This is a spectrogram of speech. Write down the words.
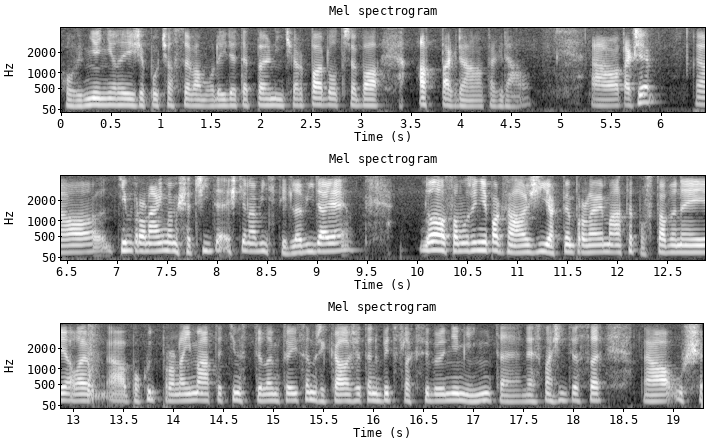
ho vyměnili, že po čase vám odejde tepelný čerpadlo třeba a tak dále, a tak dále. Takže tím pronájmem šetříte ještě navíc tyhle výdaje. No a samozřejmě pak záleží, jak ten pronájem máte postavený, ale pokud pronajímáte tím stylem, který jsem říkal, že ten byt flexibilně měníte, nesnažíte se už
